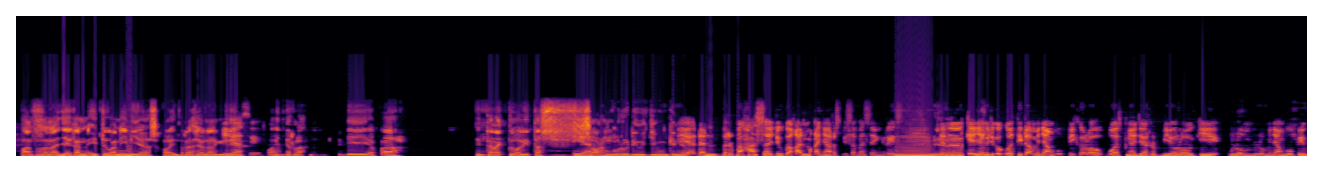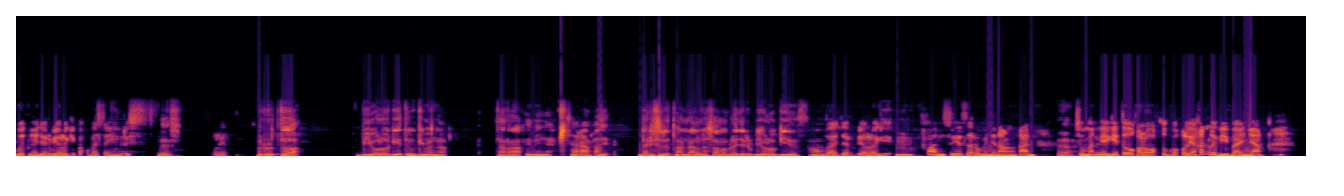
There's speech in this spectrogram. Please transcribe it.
pantesan aja kan itu kan ini ya sekolah internasional gitu Iya ya. sih Wajar lah. Jadi apa intelektualitas Iya. seorang guru diuji mungkin ya. Iya dan berbahasa juga kan Makanya harus bisa bahasa Inggris Hmm, iya. Dan kayaknya juga gue tidak menyanggupi Kalau buat ngajar biologi Belum belum menyanggupi buat ngajar biologi pakai bahasa Inggris Yes. Sulit. Menurut tuh biologi itu gimana cara ininya? Cara apa? sih? Dari sudut pandang lu sama belajar biologi itu. Sama belajar biologi Hmm. Fun sih seru menyenangkan Iya. Cuman ya gitu Kalau waktu gue kuliah kan lebih banyak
